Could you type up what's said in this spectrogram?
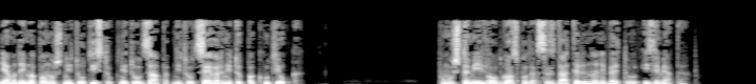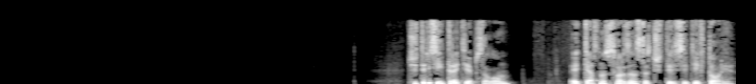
Няма да има помощ нито от изток, нито от запад, нито от север, нито пък от юг. Помощта ми идва от Господа, Създателя на небето и земята. Четиридесет и третия псалом е тясно свързан с 42-я.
